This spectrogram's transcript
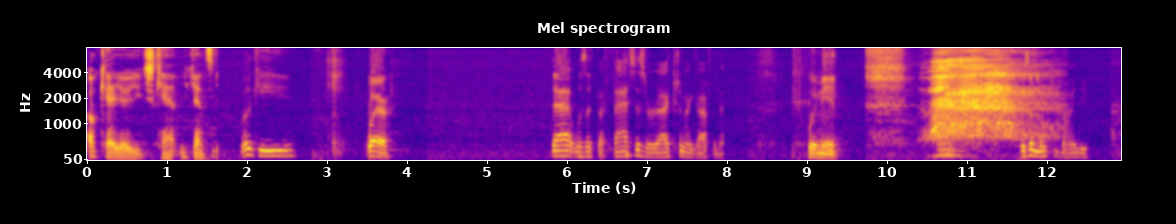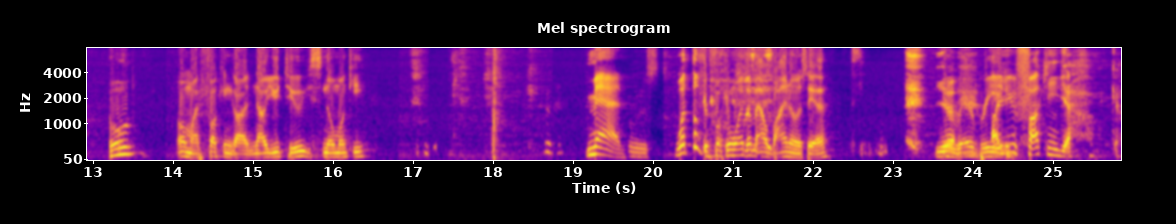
Okay, yo, you just can't. You can't. See. monkey. Where? That was like the fastest reaction I got for that. What do you mean? There's a monkey behind you. Oh, oh my fucking god! Now you too, you snow monkey. Man, what the? You're F- fucking one of them albinos, yeah. You're a rare breed. Are you fucking? Oh my god.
